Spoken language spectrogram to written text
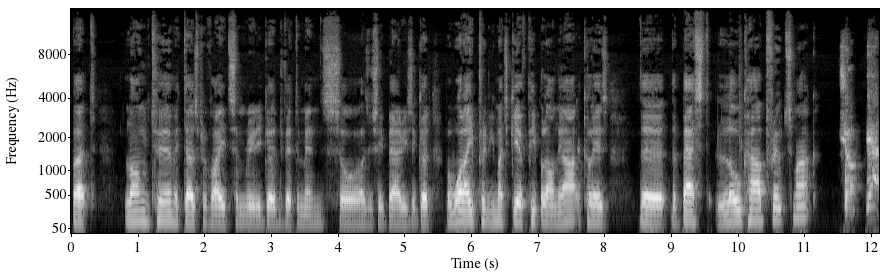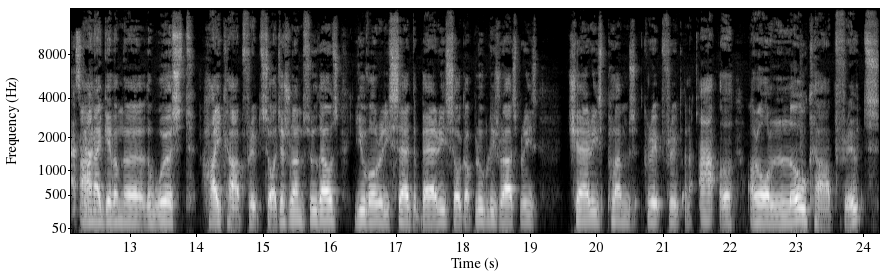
but long term it does provide some really good vitamins so as you say berries are good. But what i pretty much give people on the article is the the best low carb fruits mark Sure, yeah, that's and right. i give them the the worst high carb fruits so i just run through those. You've already said the berries. So i've got blueberries raspberries cherries plums grapefruit and apple are all low carb fruits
